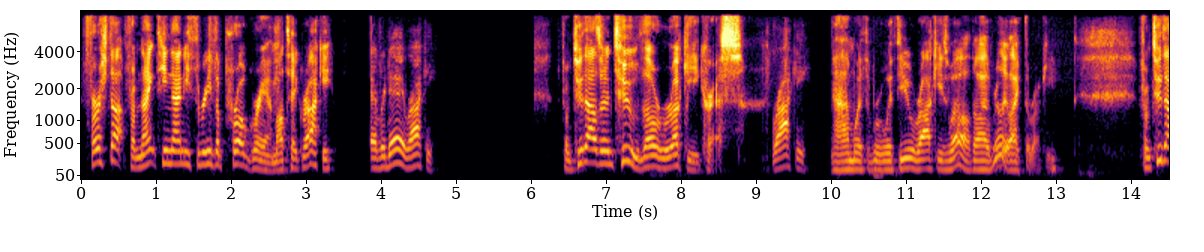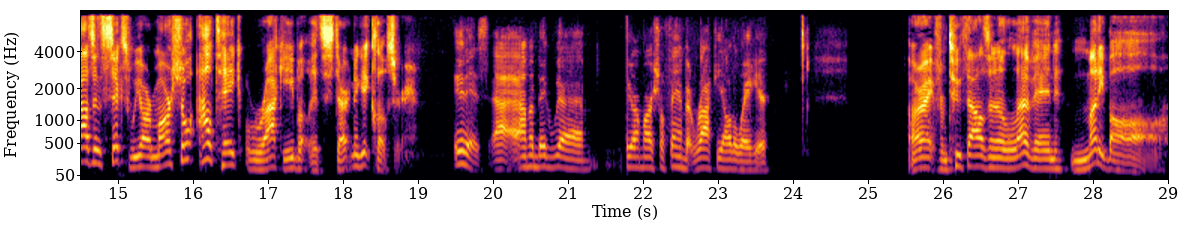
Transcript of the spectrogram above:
First up, from 1993, The Program. I'll take Rocky. Every day, Rocky. From 2002, The Rookie, Chris. Rocky. I'm with with you, Rocky, as well, though I really like the rookie. From 2006, we are Marshall. I'll take Rocky, but it's starting to get closer. It is. I I'm a big uh, We Are Marshall fan, but Rocky all the way here. All right, from 2011, Moneyball.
